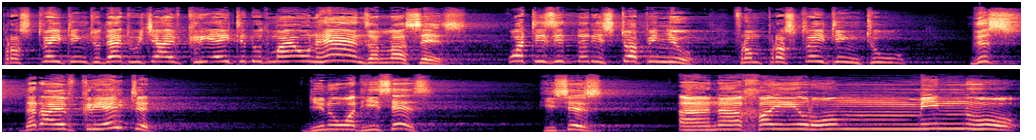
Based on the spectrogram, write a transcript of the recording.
prostrating to that which I have created with my own hands, Allah says. What is it that is stopping you from prostrating to this that I have created? Do you know what he says? He says, أنا خير منه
